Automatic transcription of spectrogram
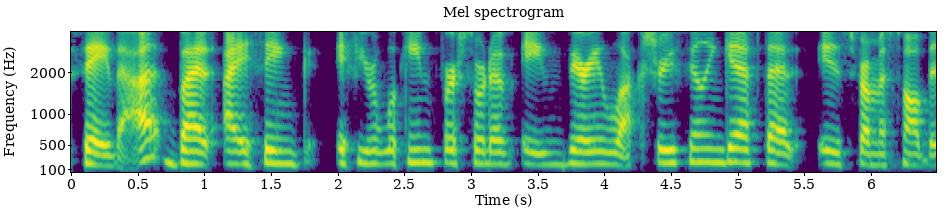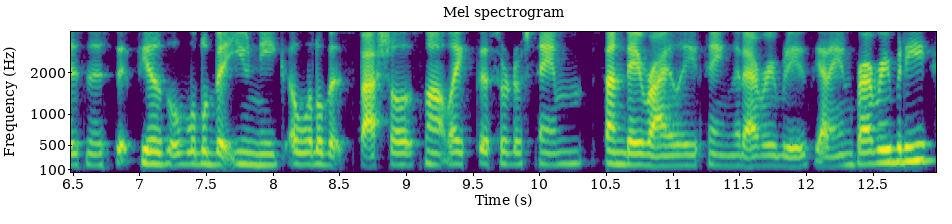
say that. But I think if you're looking for sort of a very luxury feeling gift that is from a small business that feels a little bit unique, a little bit special, it's not like the sort of same Sunday Riley thing that everybody is getting for everybody.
